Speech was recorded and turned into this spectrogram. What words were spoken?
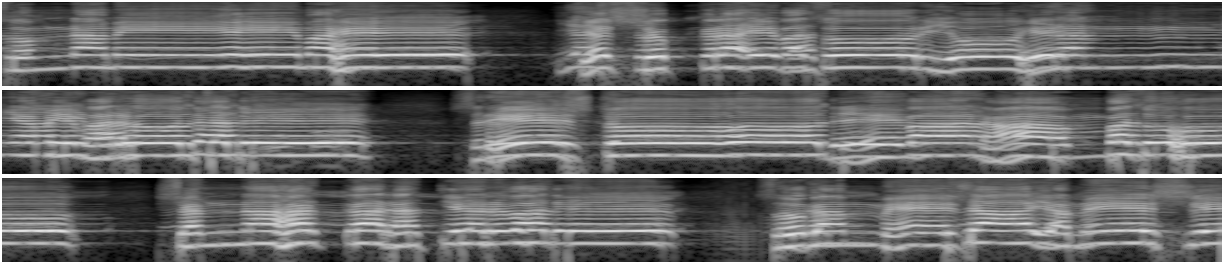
सुम्नमीमहे। यः शुक्र इव सूर्यो हिरण्यमिव रोचते श्रेष्ठो देवानां वसुः। शं करत्यर्वदे మేషాయ మేష్యే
